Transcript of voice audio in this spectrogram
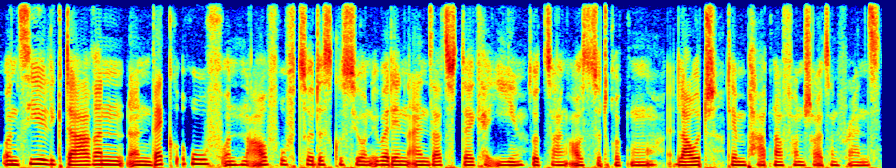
und Ziel liegt darin, einen Weckruf und einen Aufruf zur Diskussion über den Einsatz der KI sozusagen auszudrücken, laut dem Partner von Scholz Friends.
